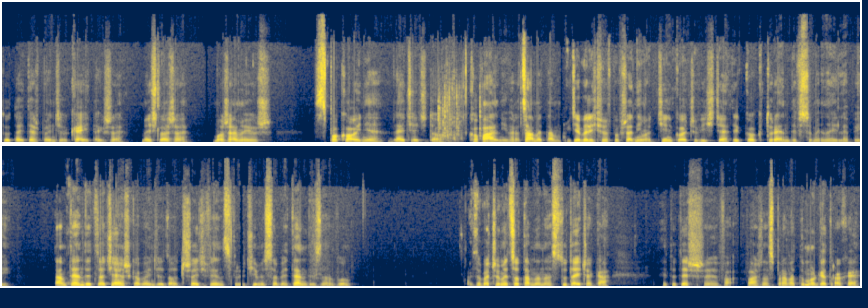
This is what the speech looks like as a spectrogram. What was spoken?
Tutaj też będzie ok, także myślę, że możemy już spokojnie lecieć do kopalni. Wracamy tam, gdzie byliśmy w poprzednim odcinku oczywiście, tylko którędy w sumie najlepiej. Tamtędy to ciężko będzie dotrzeć, więc wrócimy sobie tędy znowu. Zobaczymy, co tam na nas tutaj czeka. I To też e, wa ważna sprawa. Tu mogę trochę,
